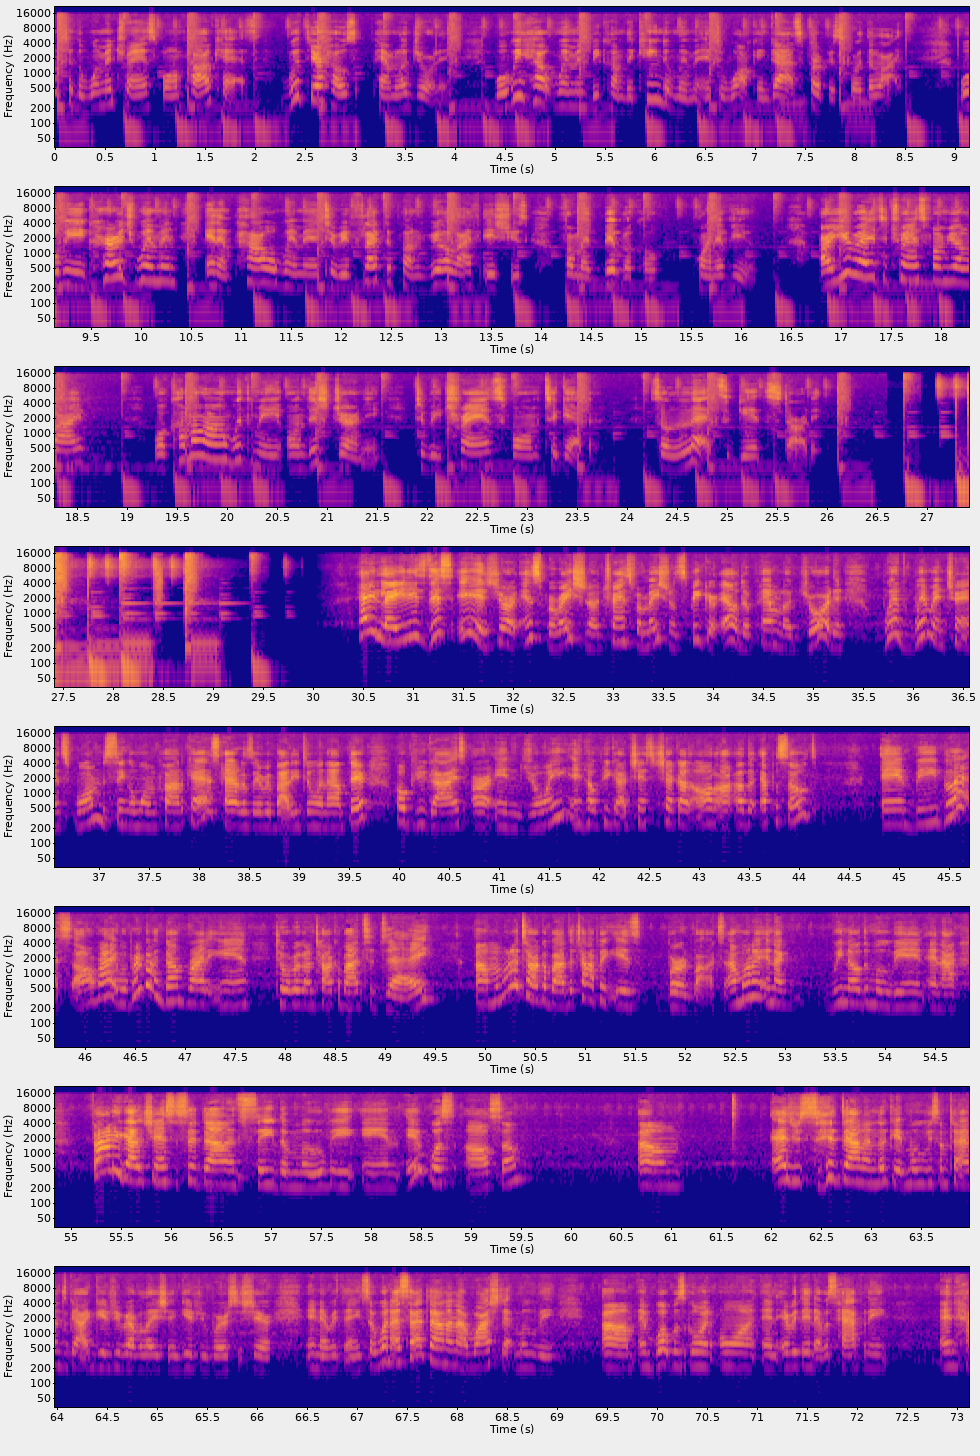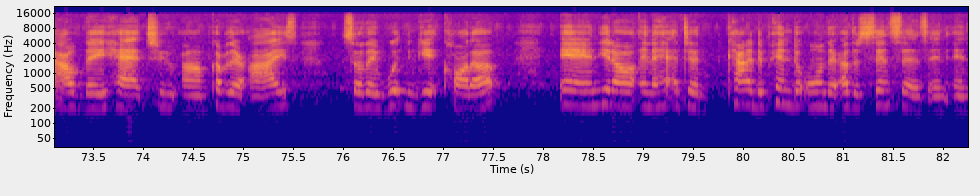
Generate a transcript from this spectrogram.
Welcome to the Women Transform podcast with your host, Pamela Jordan, where we help women become the kingdom women and to walk in God's purpose for their life. Where we encourage women and empower women to reflect upon real life issues from a biblical point of view. Are you ready to transform your life? Well, come along with me on this journey to be transformed together. So let's get started. Ladies, this is your inspirational, transformational speaker, Elder Pamela Jordan, with Women Transform, the Single Woman Podcast. How is everybody doing out there? Hope you guys are enjoying and hope you got a chance to check out all our other episodes and be blessed. All right, well, we're going to dump right in to what we're going to talk about today. Um, I'm going to talk about the topic is Bird Box. I want to, and I, we know the movie, and, and I finally got a chance to sit down and see the movie, and it was awesome um, as you sit down and look at movies, sometimes God gives you revelation, gives you words to share and everything. So when I sat down and I watched that movie um, and what was going on and everything that was happening and how they had to um, cover their eyes so they wouldn't get caught up. And you know and they had to kind of depend on their other senses and and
